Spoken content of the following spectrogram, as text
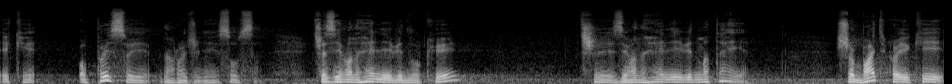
який описує народження Ісуса, чи з Євангелії від Луки, чи з Євангелії від Матея. Що батько, який,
